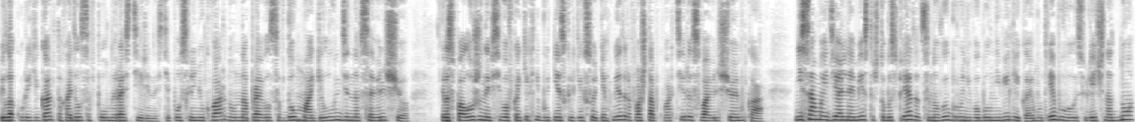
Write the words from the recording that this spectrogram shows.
Белокурый гигант находился в полной растерянности. После Нюкварна он направился в дом маги Лундина в Савельщо, расположенный всего в каких-нибудь нескольких сотнях метров от штаб-квартиры Свавельщо МК. Не самое идеальное место, чтобы спрятаться, но выбор у него был невелик, а ему требовалось улечь на дно,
